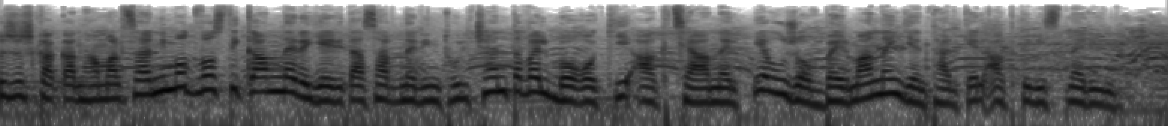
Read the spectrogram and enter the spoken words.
Բժշկական համալսարանի մոտ ոստիկանները երիտասարդներին թույլ չեն տվել բողոքի ակցիա անել եւ ուժով բերման են ենթարկել ակտիվիստներին։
